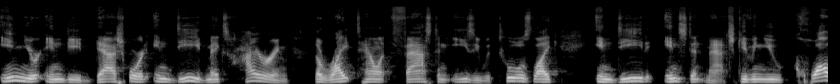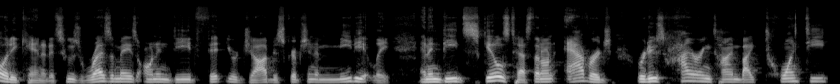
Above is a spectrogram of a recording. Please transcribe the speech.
in your Indeed dashboard. Indeed makes hiring the right talent fast and easy with tools like Indeed Instant Match, giving you quality candidates whose resumes on Indeed fit your job description immediately, and Indeed skills tests that on average reduce hiring time by 27%.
